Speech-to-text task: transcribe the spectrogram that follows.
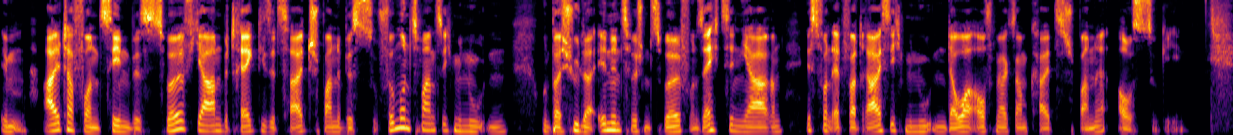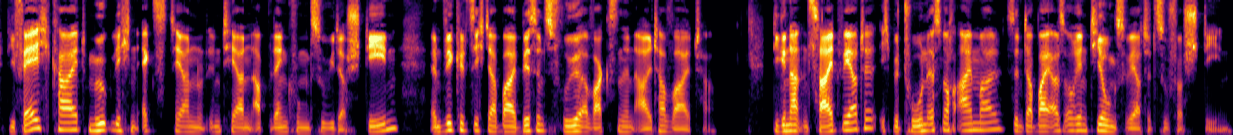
Im Alter von 10 bis 12 Jahren beträgt diese Zeitspanne bis zu 25 Minuten und bei SchülerInnen zwischen 12 und 16 Jahren ist von etwa 30 Minuten Daueraufmerksamkeitsspanne auszugehen. Die Fähigkeit, möglichen externen und internen Ablenkungen zu widerstehen, entwickelt sich dabei bis ins frühe Erwachsenenalter weiter. Die genannten Zeitwerte, ich betone es noch einmal, sind dabei als Orientierungswerte zu verstehen.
